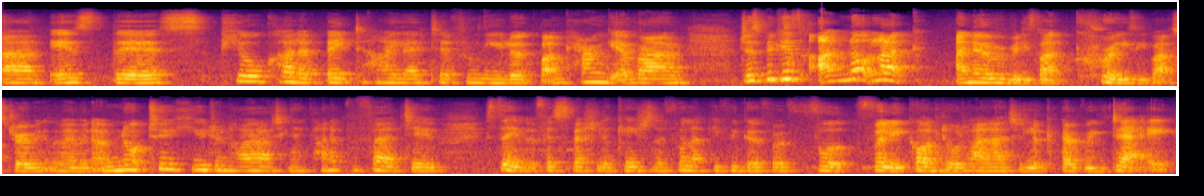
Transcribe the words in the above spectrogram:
um, is this Pure Colour Baked Highlighter from New Look, but I'm carrying it around just because I'm not like, I know everybody's like crazy about strobing at the moment, I'm not too huge on highlighting, I kind of prefer to save it for special occasions. I feel like if you go for a full, fully contoured highlighted look every day,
